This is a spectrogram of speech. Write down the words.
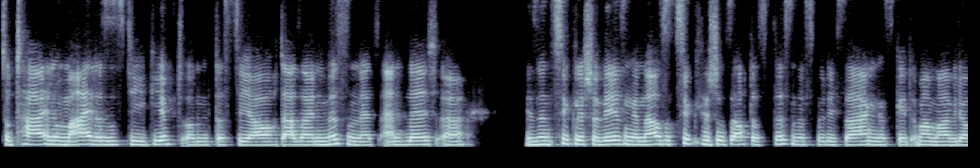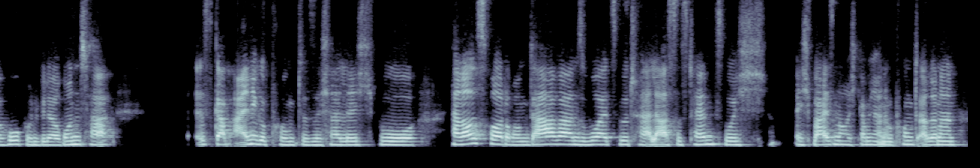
total normal, dass es die gibt und dass die ja auch da sein müssen letztendlich. Äh, wir sind zyklische Wesen, genauso zyklisch ist auch das Business, würde ich sagen. Es geht immer mal wieder hoch und wieder runter. Es gab einige Punkte sicherlich, wo Herausforderungen da waren, sowohl als virtuelle Assistenz, wo ich, ich weiß noch, ich kann mich an einen Punkt erinnern,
